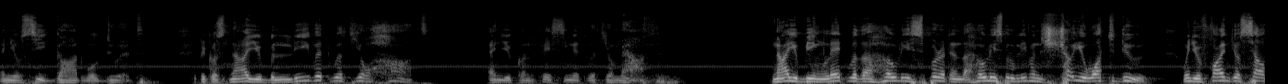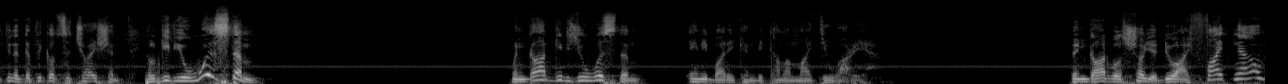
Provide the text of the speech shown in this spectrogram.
And you'll see God will do it. Because now you believe it with your heart and you're confessing it with your mouth. Now you're being led with the Holy Spirit, and the Holy Spirit will even show you what to do when you find yourself in a difficult situation. He'll give you wisdom. When God gives you wisdom, anybody can become a mighty warrior. Then God will show you do I fight now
